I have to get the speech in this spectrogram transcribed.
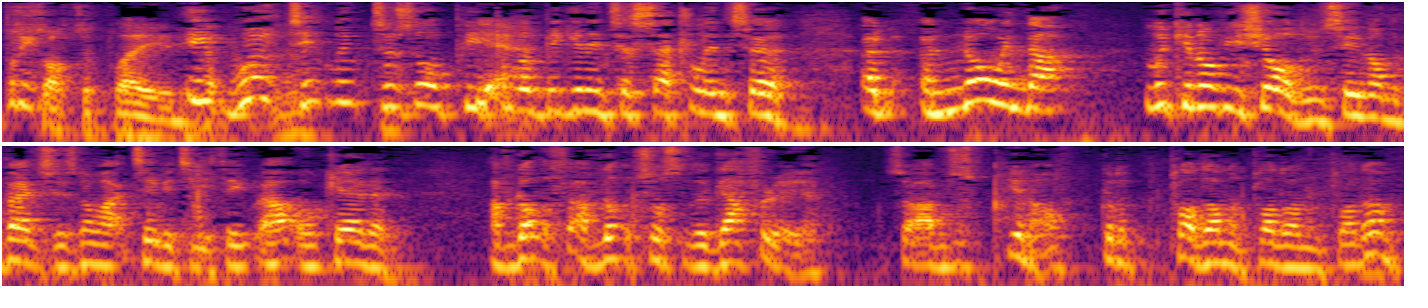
But it- sort of playing. It worked. It looked as though people Yeah. are beginning to settle into, and, and knowing that, looking over your shoulder and seeing on the bench there's no activity, you think, right, okay then, I've got the, I've got the trust of the gaffer here, so I'm just, you know, going to plod on and plod on and plod on.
